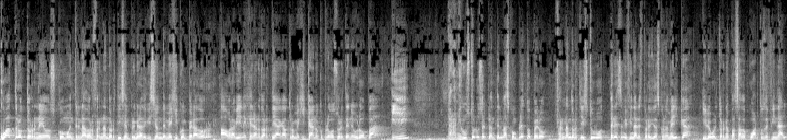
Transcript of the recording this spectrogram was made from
Cuatro torneos como entrenador Fernando Ortiz en Primera División de México Emperador. Ahora viene Gerardo Arteaga, otro mexicano que probó suerte en Europa. Y para mi gusto luce el plantel más completo, pero Fernando Ortiz tuvo tres semifinales perdidas con América y luego el torneo pasado cuartos de final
